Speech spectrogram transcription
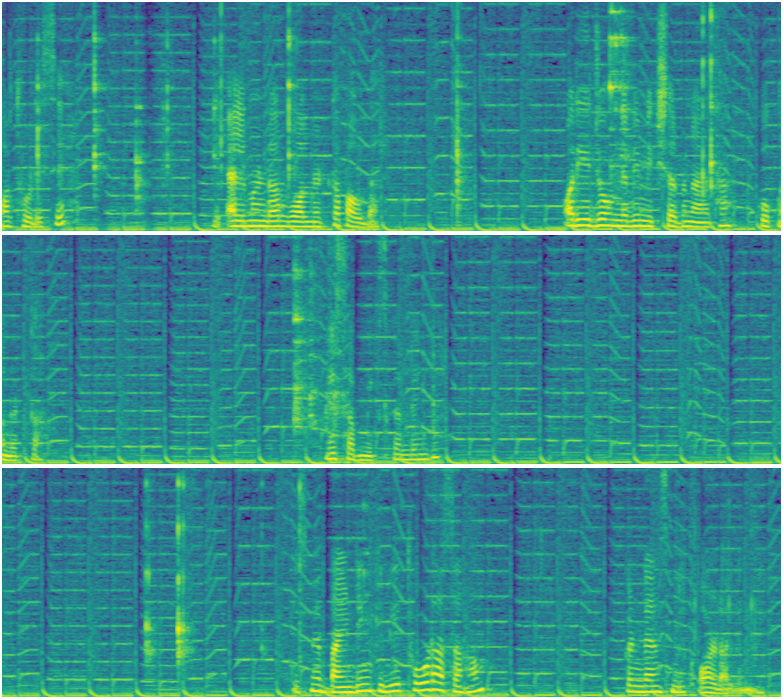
और थोड़े से ये आलमंड और वॉलनट का पाउडर और ये जो हमने भी मिक्सचर बनाया था कोकोनट का। ये सब मिक्स कर लेंगे। इसमें बाइंडिंग के लिए थोड़ा सा हम कंडेंस मिल्क और डालेंगे।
